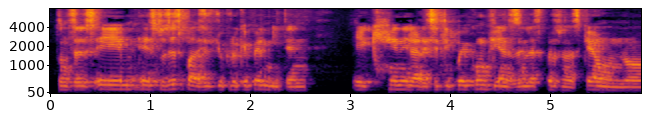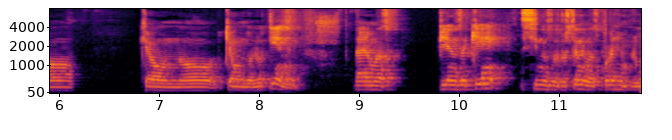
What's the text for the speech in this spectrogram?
Entonces, eh, estos espacios yo creo que permiten eh, generar ese tipo de confianza en las personas que aún no, que aún no, que aún no lo tienen. Además, piensa que si nosotros tenemos, por ejemplo,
